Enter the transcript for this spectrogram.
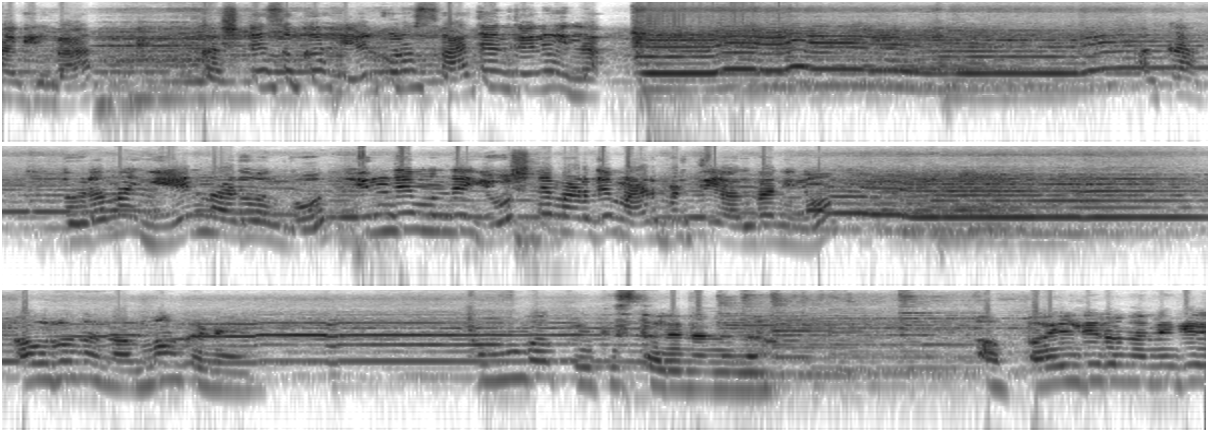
ಹಾಗಿಲ್ವಾ? ಕಷ್ಟ ಸುಖ ಹೇಳ್ಕೊಳ್ಳೋ ಸ್ವಾತಂತ್ರ್ಯನೂ ಇಲ್ಲ. ಅಕ್ಕ, ದೊಡ್ಡಮ್ಮ ಏನ್ ಮಾಡು ಹಿಂದೆ ಮುಂದೆ ಯೋಚನೆ ಮಾಡದೆ ಮಾಡ್ಬಿಡ್ತೀಯ ಅಲ್ವಾ ನೀನು? ಅವರು ನನ್ನ ಅಮ್ಮ ಕಣೆ. ತುಂಬಾ ಪ್ರೀತಿಸ್ತಾರೆ ನನ್ನನ್ನ. ಅಪ್ಪ ಇಲ್ದಿರೋ ನನಗೆ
